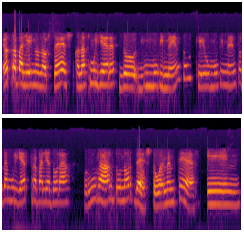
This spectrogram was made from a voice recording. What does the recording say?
Eu trabalhei no Nordeste com as mulheres do, um movimento, que é o Movimento da Mulher Trabalhadora Rural do Nordeste, o MMTR. E,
